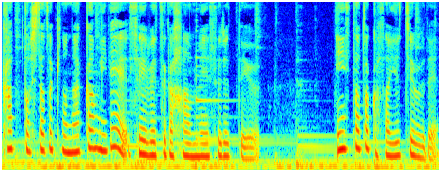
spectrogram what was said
カットした時の中身で性別が判明するっていう。インスタとかさ YouTube で。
